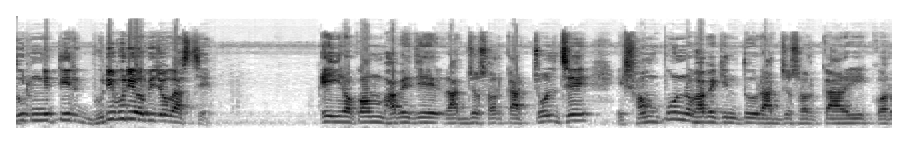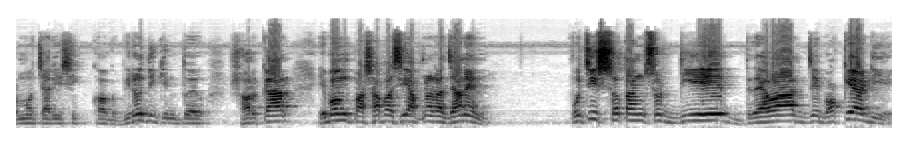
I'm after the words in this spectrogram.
দুর্নীতির ভুরি ভুরি অভিযোগ আসছে। এই রকম ভাবে যে রাজ্য সরকার চলছে, এ সম্পূর্ণভাবে কিন্তু রাজ্য সরকারি কর্মচারী, শিক্ষক, বিরোধী কিন্তু সরকার। এবং পাশাপাশি আপনারা জানেন পঁচিশ শতাংশ দিয়ে দেওয়ার যে বকেয়া ডিএ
